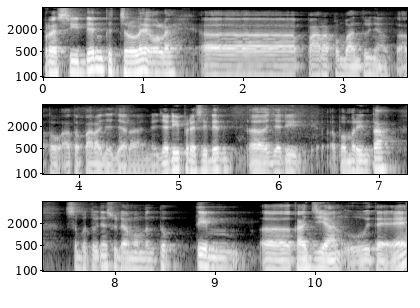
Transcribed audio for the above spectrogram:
Presiden kecele oleh eh, para pembantunya atau atau para jajarannya. Jadi presiden eh, jadi pemerintah sebetulnya sudah membentuk tim eh, kajian UU ITE.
